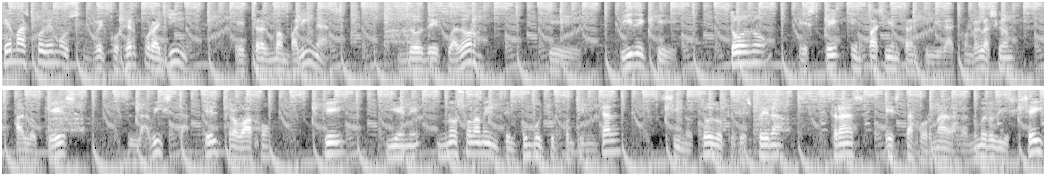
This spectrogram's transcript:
¿Qué más podemos recoger por allí, eh, tras bambalinas? Lo de Ecuador, que pide que todo esté en paz y en tranquilidad con relación a lo que es la vista, el trabajo que tiene no solamente el fútbol subcontinental, sino todo lo que se espera tras esta jornada, la número 16,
